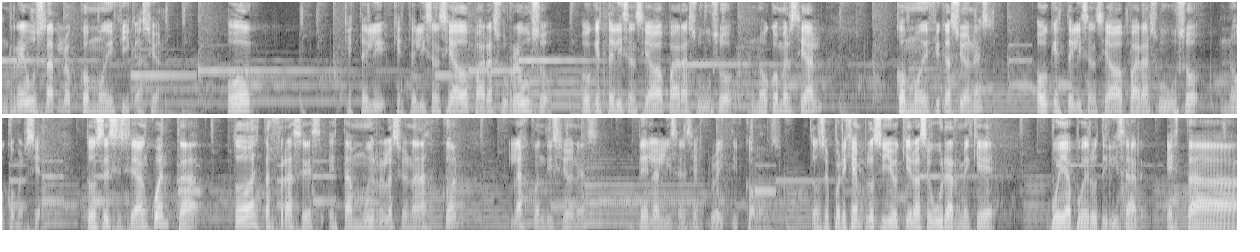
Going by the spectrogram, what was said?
reusarlo con modificación. O que esté, que esté licenciado para su reuso. O que esté licenciado para su uso no comercial con modificaciones. O que esté licenciado para su uso no comercial. Entonces, si se dan cuenta, todas estas frases están muy relacionadas con las condiciones de las licencias Creative Commons. Entonces, por ejemplo, si yo quiero asegurarme que voy a poder utilizar esta,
